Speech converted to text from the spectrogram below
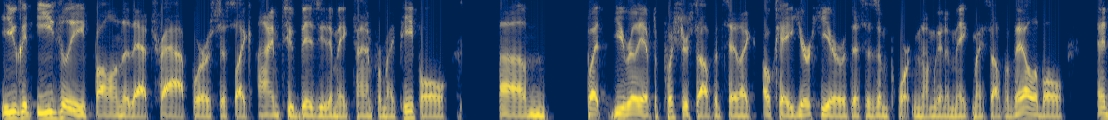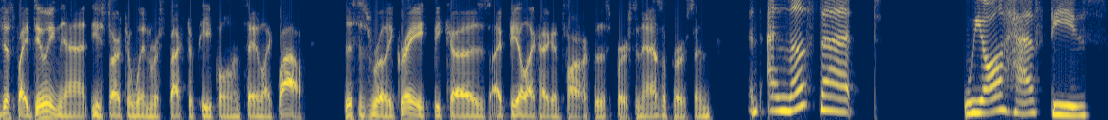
you could easily fall into that trap where it's just like i'm too busy to make time for my people. Um, but you really have to push yourself and say like okay you're here. This is important. I'm going to make myself available. And just by doing that you start to win respect of people and say like wow this is really great because i feel like i can talk to this person as a person. And i love that we all have these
